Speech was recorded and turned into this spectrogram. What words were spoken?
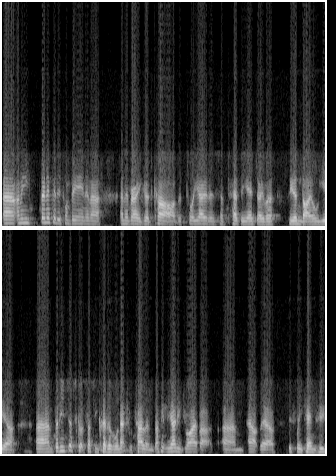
Uh, I mean, he's benefited from being in a in a very good car. The Toyotas have had the edge over Hyundai all year, um, but he's just got such incredible natural talent. I think the only driver um, out there this weekend who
